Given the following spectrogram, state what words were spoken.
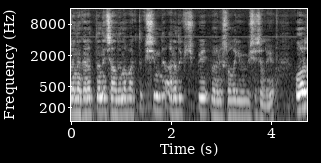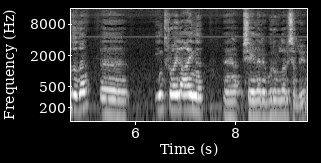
Verse ve nakaratta ne çaldığına baktık. Şimdi arada küçük bir böyle solo gibi bir şey çalıyor. Orada da e, intro ile aynı e, şeyleri, grupları çalıyor.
